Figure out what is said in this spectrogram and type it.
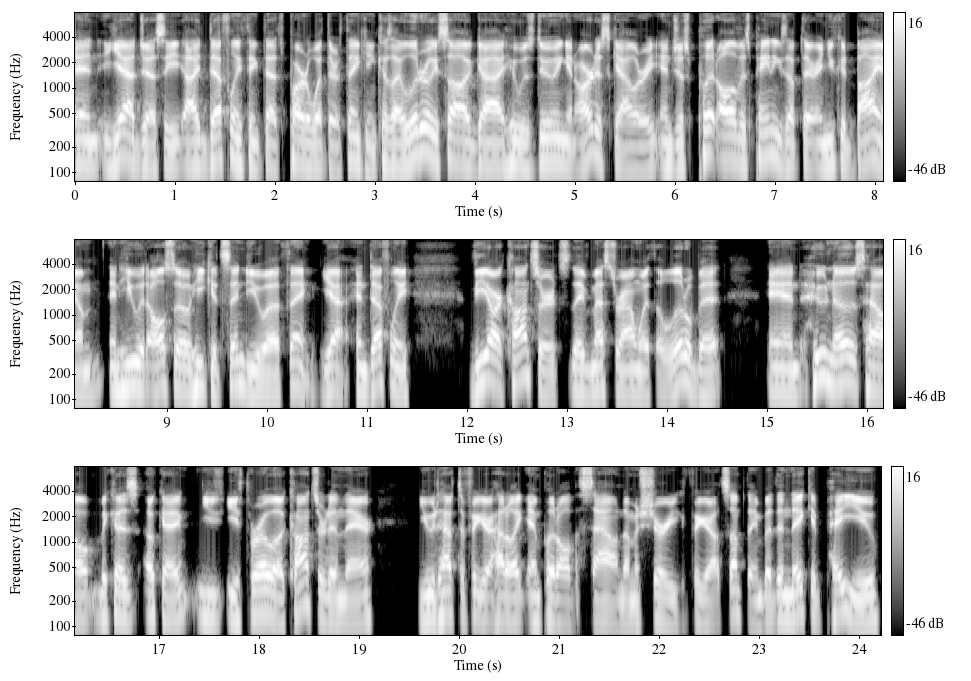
And yeah, Jesse, I definitely think that's part of what they're thinking because I literally saw a guy who was doing an artist gallery and just put all of his paintings up there and you could buy them and he would also he could send you a thing. Yeah, and definitely VR concerts they've messed around with a little bit and who knows how because okay, you you throw a concert in there, you would have to figure out how to like input all the sound. I'm sure you could figure out something, but then they could pay you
